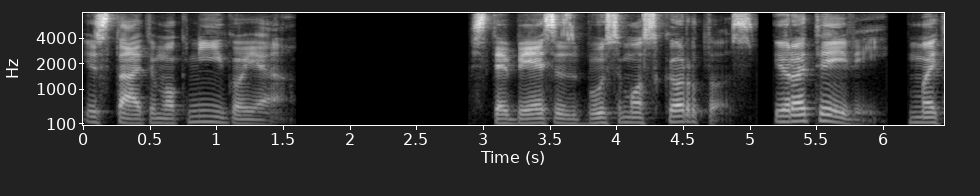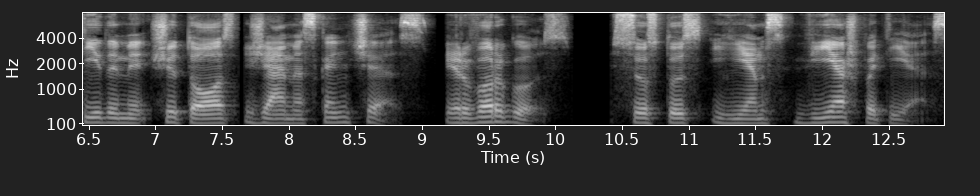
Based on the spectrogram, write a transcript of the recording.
įstatymo knygoje. Stebėsis būsimos kartos ir ateiviai, matydami šitos žemės kančias ir vargus, siustus jiems viešpaties.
